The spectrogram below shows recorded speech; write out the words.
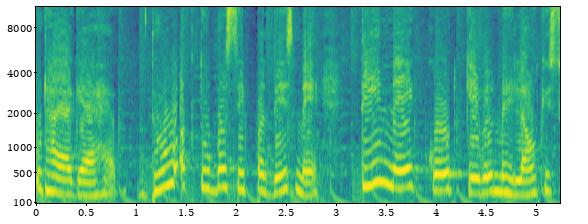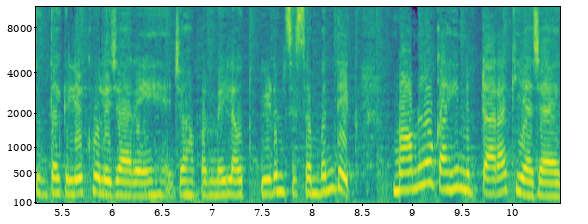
उठाया गया है। दो अक्टूबर से प्रदेश में तीन नए कोर्ट केवल महिलाओं की सुविधा के लिए खोले जा रहे हैं, जहाँ पर महिला उत्पीड़न से संबंधित मामलों का ही निपटारा किया जाए।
